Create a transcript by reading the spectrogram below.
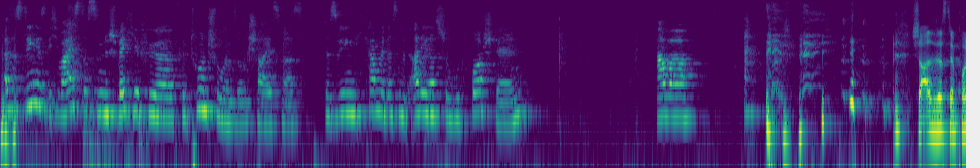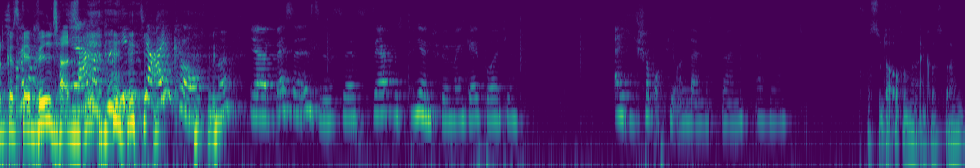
Also das Ding ist, ich weiß, dass du eine Schwäche für, für Turnschuhe und so einen Scheiß hast. Deswegen, ich kann mir das mit Adidas schon gut vorstellen. Aber Schade, dass der Podcast kein Bild hat. ja, nie mit dir einkaufen, ne? Ja, besser ist es. Das ist sehr frustrierend für meinen Geldbeutel. Ich shoppe auch viel online, muss ich sagen. Also. Brauchst du da auch immer einen Einkaufswagen?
